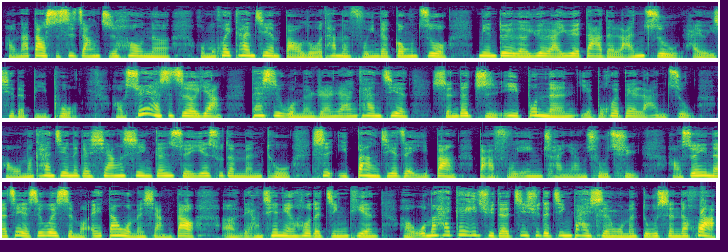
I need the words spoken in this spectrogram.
好，那到十四章之后呢，我们会看见保罗他们福音的工作面对了越来越大的拦阻，还有一些的逼迫。好，虽然是这样，但是我们仍然看见神的旨意不能也不会被拦阻。好，我们看见那个相信跟随耶稣的门徒是一棒接着一棒把福音传扬出去。好，所以呢，这也是为什么诶，当我们想到呃两千年后的今天，好，我们还可以一起的继续的敬拜神，我们读神的话，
